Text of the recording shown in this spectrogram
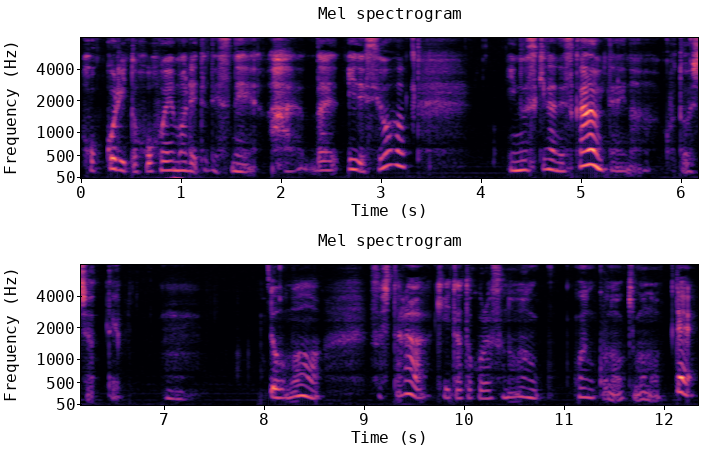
ほっこりと微笑まれてですね、あ、だいいですよ。犬好きなんですかみたいなことをおっしゃって。うん。どうも、そしたら聞いたところ、そのワン、ワンコの置物って、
